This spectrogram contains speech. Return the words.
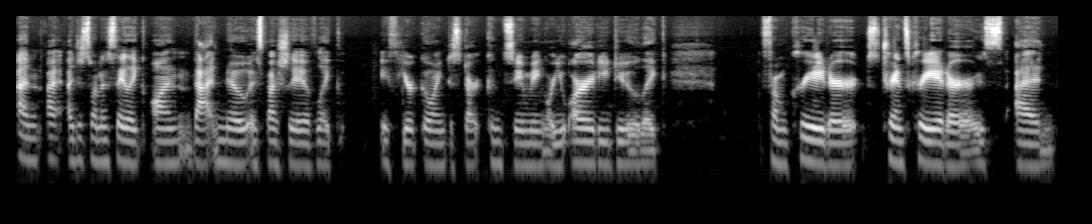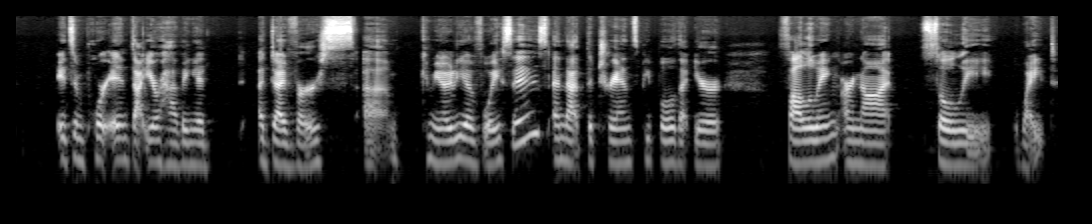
And I, I just want to say like on that note especially of like if you're going to start consuming or you already do like from creators trans creators and it's important that you're having a, a diverse um, community of voices and that the trans people that you're following are not solely white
